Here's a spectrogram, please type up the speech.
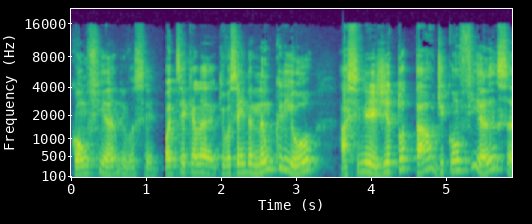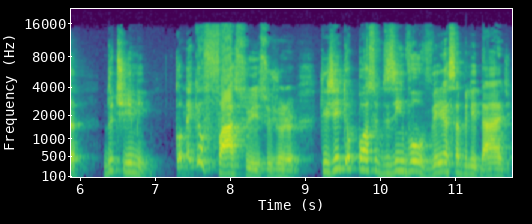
confiando em você. Pode ser que, ela, que você ainda não criou a sinergia total de confiança do time. Como é que eu faço isso, Júnior? Que jeito eu posso desenvolver essa habilidade?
